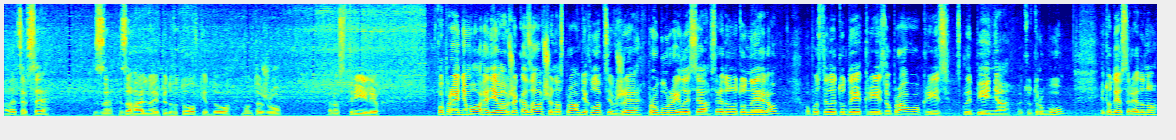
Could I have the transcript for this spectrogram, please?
але це все з загальної підготовки до монтажу розстрілів. В попередньому огляді я вам вже казав, що насправді хлопці вже пробурилися всередину тунелю, опустили туди крізь оправу, крізь склепіння оцю трубу, і туди всередину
